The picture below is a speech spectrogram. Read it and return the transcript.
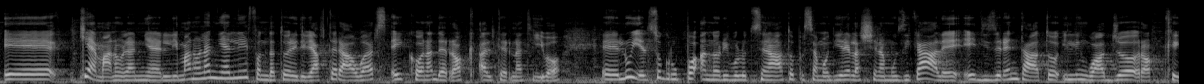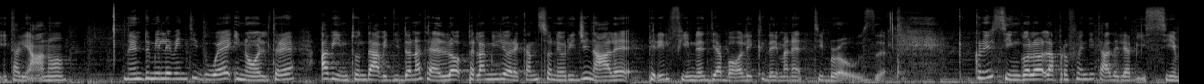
E chi è Manuel Agnelli? Manuel Agnelli, il fondatore degli After Hours e icona del rock alternativo. Eh, lui e il suo gruppo hanno rivoluzionato, possiamo dire, la scena musicale e disorientato il linguaggio rock italiano. Nel 2022, inoltre, ha vinto un David di Donatello per la migliore canzone originale per il film Diabolic dei Manetti Bros con il singolo La profondità degli abissi.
